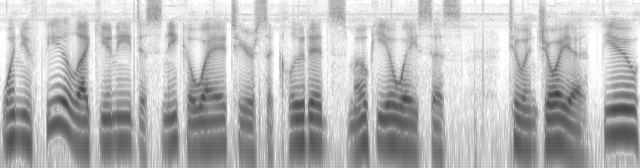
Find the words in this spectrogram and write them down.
When you feel like you need to sneak away to your secluded, smoky oasis to enjoy a few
